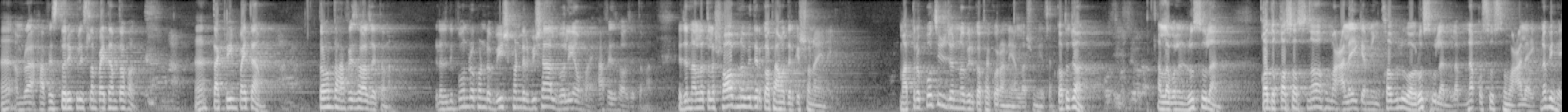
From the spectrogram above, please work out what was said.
হ্যাঁ আমরা হাফেজ তরিকুল ইসলাম পাইতাম তখন? হ্যাঁ তাকরিম পাইতাম? তখন তো হাফেজ হওয়া যেত না। এটা যদি পনেরো খণ্ড, বিশ খণ্ডের বিশাল ভলিউম হয়, হাফেজ হওয়া যেত না। এই জন্য আল্লাহ তালা সব নবীদের কথা আমাদেরকে শোনায় নাই। মাত্র পঁচিশ জন নবীর কথা কোরআনে আল্লাহ শুনিয়েছেন। কতজন? আল্লাহ বলেন, রুসুলান কদ কসসনাহুম আলাইকা মিন রুসুলান লাম আলাইক। নবী হে,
